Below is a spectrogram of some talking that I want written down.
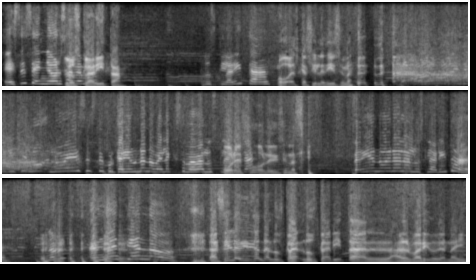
Este señor. Los sabemos- Clarita. Luz Clarita. Oh, es que así le dicen. Ay, yo dije, no, no es este, porque había una novela que se llamaba Luz Por Clarita. eso le dicen así. Pero ella no era la Luz Clarita. No, no entiendo. Así le dicen a los, los Clarita al, al marido de Anaí.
